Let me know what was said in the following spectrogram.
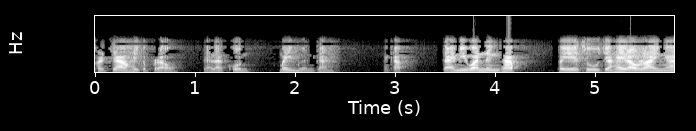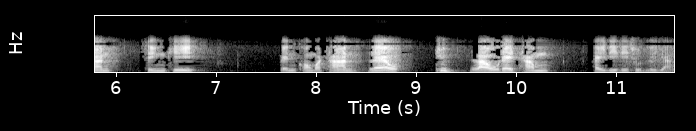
พระเจ้าให้กับเราแต่ละคนไม่เหมือนกัน นะครับ แต่มีวันหนึ่งครับ พระเยซูจะให้เรารายงานสิ่งที่เป็นของประทานแล้วเราได้ทำให้ดีที่สุดหรือยัง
